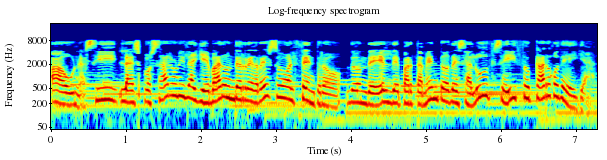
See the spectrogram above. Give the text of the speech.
Aún así, la esposaron y la llevaron de regreso al centro, donde el Departamento de Salud se hizo cargo de ella.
